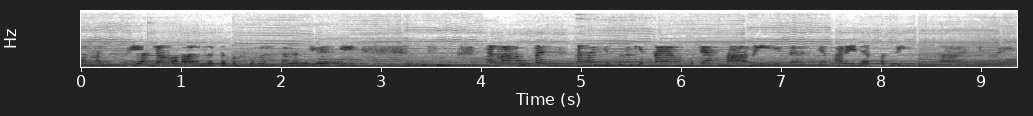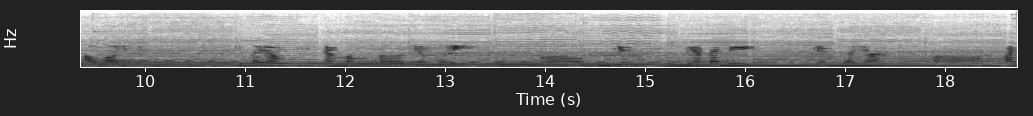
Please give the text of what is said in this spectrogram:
tangan. Gitu ya nggak bakalan bertepuk sebelah tangan juga sih. Karena maksudnya karena justru kita yang setiap hari gitu setiap hari dapetin uh, cintai Allah gitu. Kita yang emang uh, tiap hari uh, mungkin ya tadi kayak misalnya uh, kan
